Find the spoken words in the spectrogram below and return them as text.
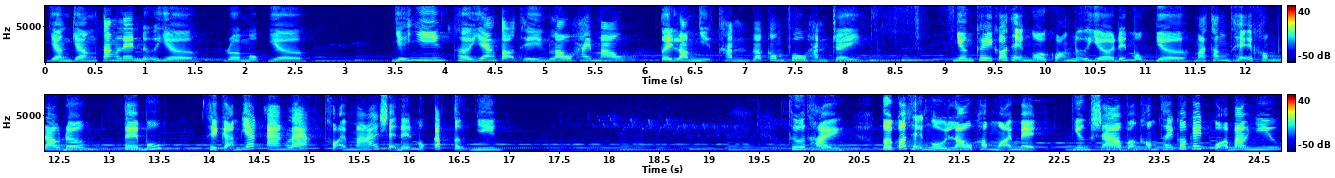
dần dần tăng lên nửa giờ, rồi một giờ. Dĩ nhiên, thời gian tọa thiền lâu hay mau, tùy lòng nhiệt thành và công phu hành trì. Nhưng khi có thể ngồi khoảng nửa giờ đến một giờ mà thân thể không đau đớn, tê buốt, thì cảm giác an lạc, thoải mái sẽ đến một cách tự nhiên. Thưa Thầy, tôi có thể ngồi lâu không mỏi mệt, nhưng sao vẫn không thấy có kết quả bao nhiêu?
